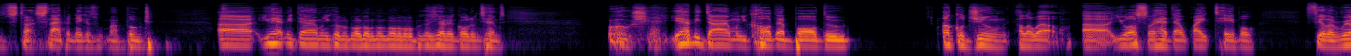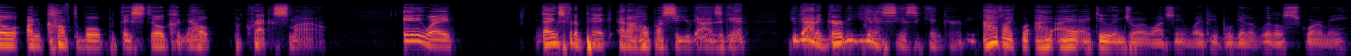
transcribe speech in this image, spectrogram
start slapping niggas with my boot. Uh, you had me down when you go blah, blah, blah, blah, blah, because you had the golden Tims. Oh shit! You had me dying when you called that bald dude Uncle June, LOL. Uh, you also had that white table feeling real uncomfortable, but they still couldn't help but crack a smile. Anyway, thanks for the pick, and I hope I see you guys again. You got it, Gerby. You gotta see us again, Gerby. I like. I, I I do enjoy watching white people get a little squirmy.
